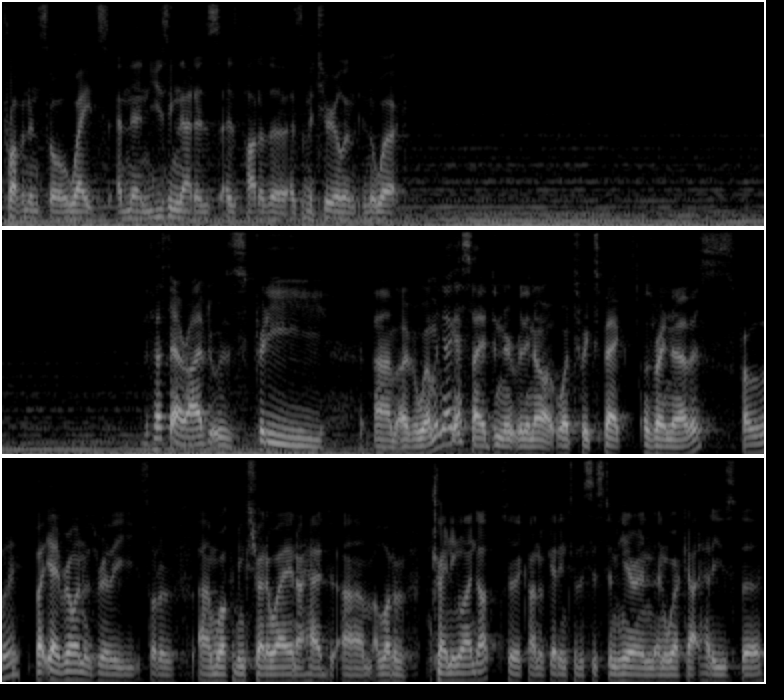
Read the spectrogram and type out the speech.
provenance or weights and then using that as, as part of the, as the material in, in the work. The first day I arrived, it was pretty um, overwhelming, I guess. I didn't really know what to expect. I was very nervous, probably. But yeah, everyone was really sort of um, welcoming straight away and I had um, a lot of training lined up to kind of get into the system here and, and work out how to use the,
